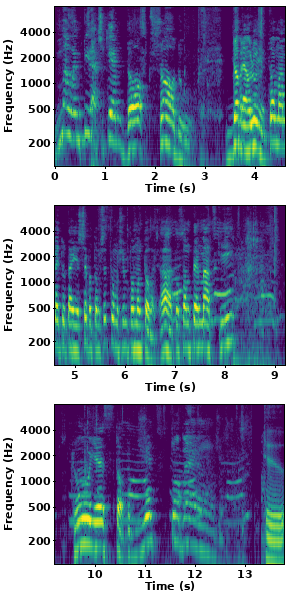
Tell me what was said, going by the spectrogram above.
małym piracikiem do przodu. Dobra, Olunie, co mamy tutaj jeszcze, bo to wszystko musimy pomontować. A, to są te macki. Tu jest to. To gdzie to będzie? Two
